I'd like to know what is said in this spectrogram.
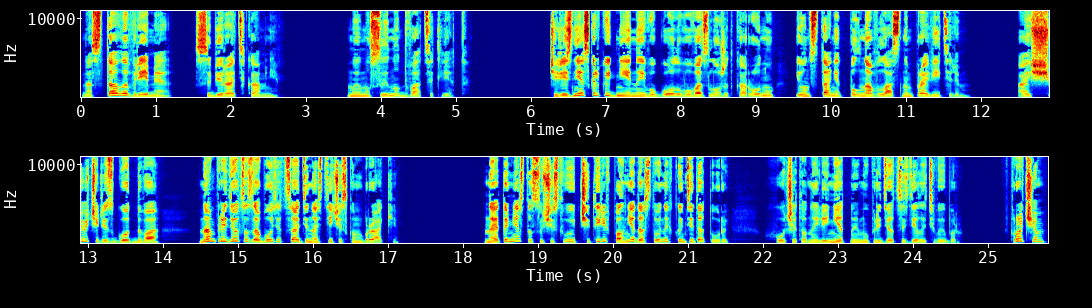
настало время собирать камни. Моему сыну двадцать лет. Через несколько дней на его голову возложат корону, и он станет полновластным правителем. А еще через год-два нам придется заботиться о династическом браке. На это место существуют четыре вполне достойных кандидатуры. Хочет он или нет, но ему придется сделать выбор. Впрочем,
